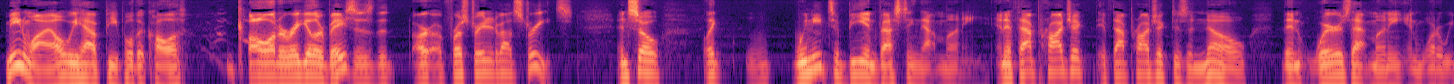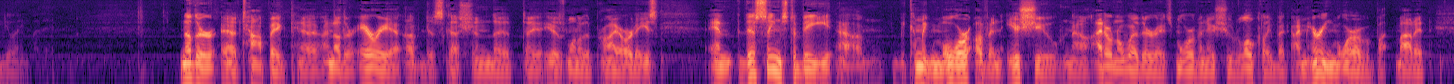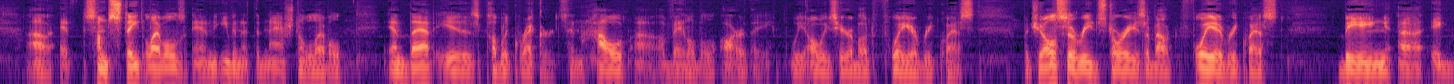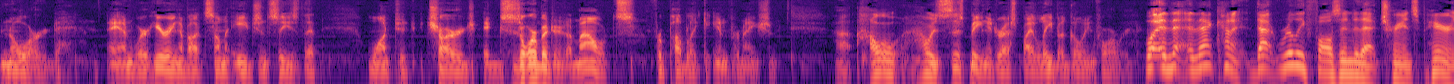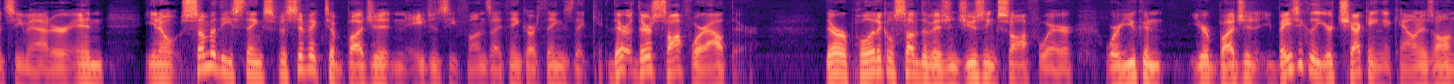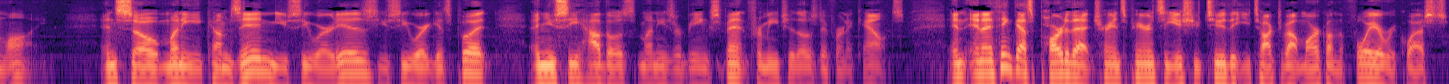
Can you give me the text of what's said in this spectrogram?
Meanwhile we have people that call us call on a regular basis that are frustrated about streets. And so like we need to be investing that money. And if that project if that project is a no then where is that money and what are we doing Another uh, topic, uh, another area of discussion that uh, is one of the priorities, and this seems to be uh, becoming more of an issue. Now, I don't know whether it's more of an issue locally, but I'm hearing more about it uh, at some state levels and even at the national level, and that is public records and how uh, available are they. We always hear about FOIA requests, but you also read stories about FOIA requests being ignored and we're hearing about some agencies that want to charge exorbitant amounts for public information. Uh, how how is this being addressed by LIBA going forward? Well, and that, and that kind of that really falls into that transparency matter, and you know some of these things specific to budget and agency funds, I think, are things that can, there there's software out there. There are political subdivisions using software where you can your budget basically your checking account is online and so money comes in, you see where it is, you see where it gets put, and you see how those monies are being spent from each of those different accounts. And and I think that's part of that transparency issue too that you talked about, Mark, on the FOIA requests.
